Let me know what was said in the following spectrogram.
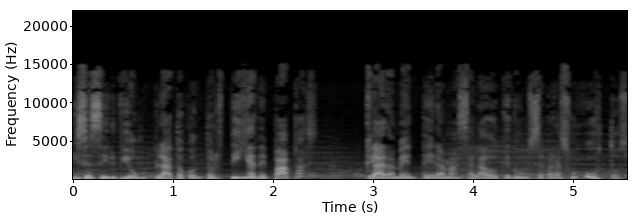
y se sirvió un plato con tortilla de papas. Claramente era más salado que dulce para sus gustos.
